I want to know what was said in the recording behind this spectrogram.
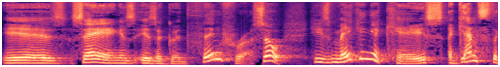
is saying is, is a good thing for us. So he's making a case against the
